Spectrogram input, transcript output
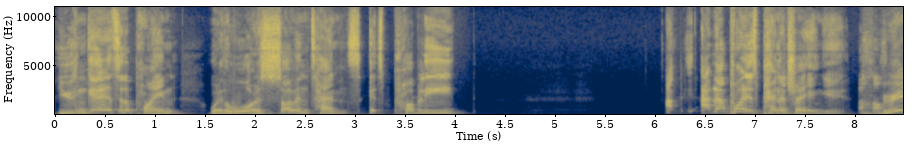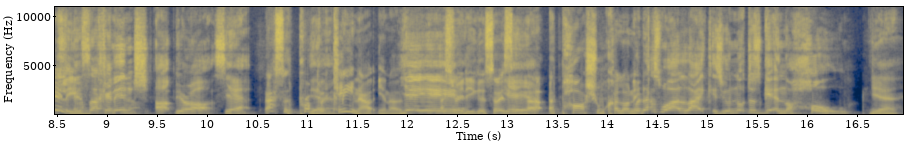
You can get it to the point where the water is so intense, it's probably at, at that point it's penetrating you. Oh. really? It's like an inch up your ass. Yeah. That's a proper Yeah. clean out, you know. Yeah, yeah, That's yeah. really good. So it's Yeah, yeah. A, a partial colonic. But that's what I like is you're not just getting the whole, yeah.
